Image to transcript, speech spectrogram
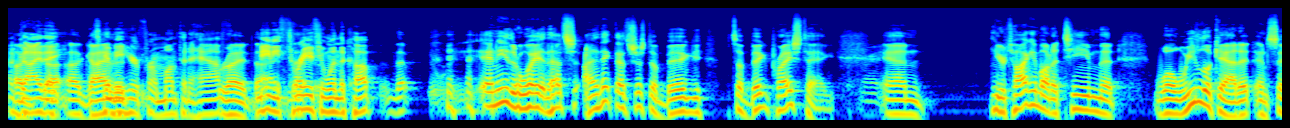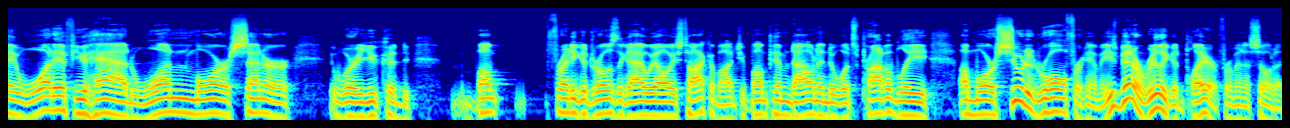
A guy that a, is guy gonna be here for a month and a half, Right, Maybe that- three that- if you win the cup. that, and either way, that's I think that's just a big it's a big price tag, and you're talking about a team that well we look at it and say what if you had one more center where you could bump Freddie Gaudreau's the guy we always talk about. You bump him down into what's probably a more suited role for him. He's been a really good player for Minnesota.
